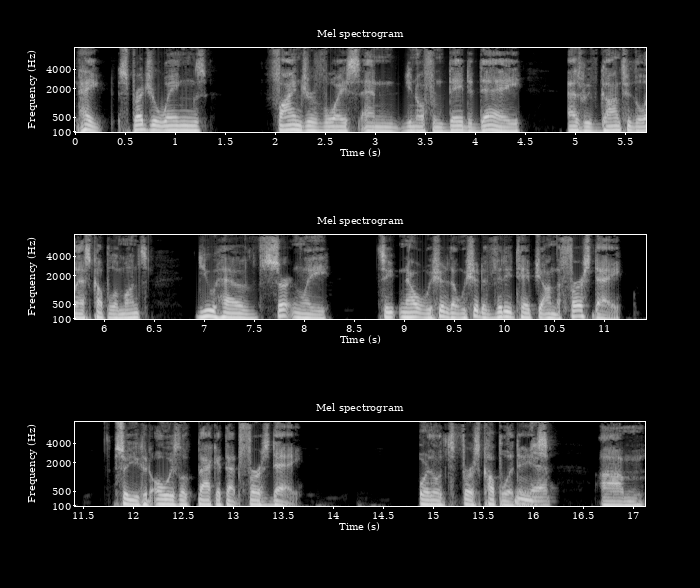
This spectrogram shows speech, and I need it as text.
hey, spread your wings, find your voice. And, you know, from day to day, as we've gone through the last couple of months, you have certainly See, now what we should have done, we should have videotaped you on the first day so you could always look back at that first day or those first couple of days. Yeah. Um,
